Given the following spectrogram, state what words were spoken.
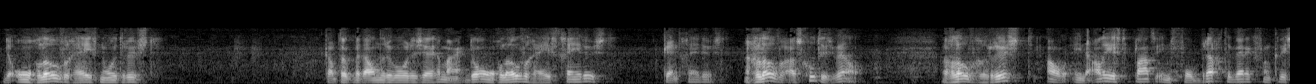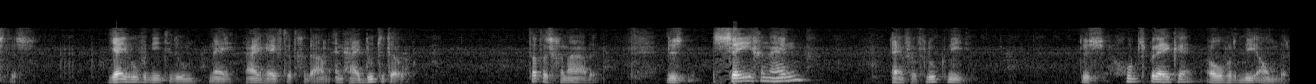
De ongelovige heeft nooit rust. Ik kan het ook met andere woorden zeggen, maar de ongelovige heeft geen rust kent geen rust. Een gelovige, als het goed is, wel. Een gelovige rust al in de allereerste plaats in het volbrachte werk van Christus. Jij hoeft het niet te doen. Nee, hij heeft het gedaan en hij doet het ook. Dat is genade. Dus zegen hen en vervloek niet. Dus goed spreken over die ander.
